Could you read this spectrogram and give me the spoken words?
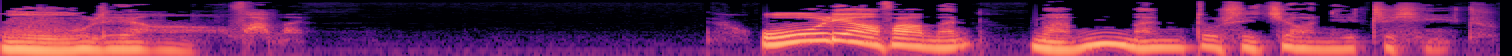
无量法门，无量法门，门门都是教你执行一处。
